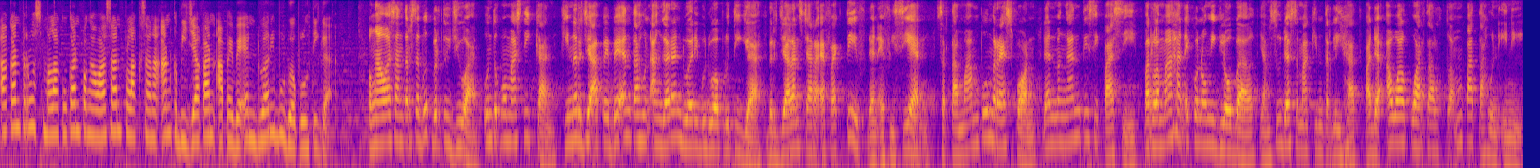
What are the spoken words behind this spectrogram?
akan terus melakukan pengawasan pelaksanaan kebijakan APBN 2023. Pengawasan tersebut bertujuan untuk memastikan kinerja APBN tahun anggaran 2023 berjalan secara efektif dan efisien, serta mampu merespon dan mengantisipasi perlemahan ekonomi global yang sudah semakin terlihat pada awal kuartal keempat tahun ini.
